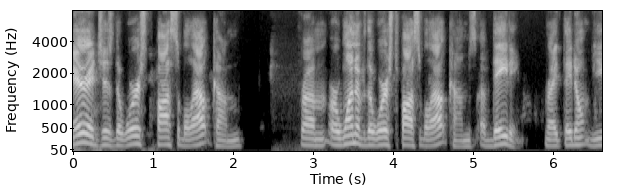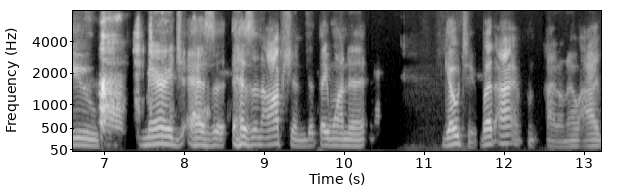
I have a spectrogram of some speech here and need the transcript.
marriage is the worst possible outcome from, or one of the worst possible outcomes of dating, right? They don't view marriage as a, as an option that they want to go to. But I, I don't know. I,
